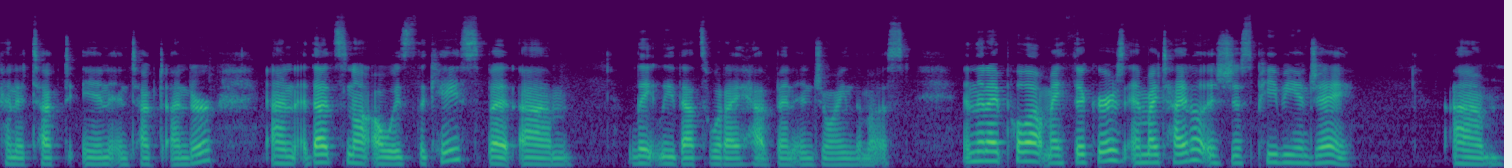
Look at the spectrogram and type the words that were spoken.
kind of tucked in and tucked under and that's not always the case but um, lately that's what I have been enjoying the most. And then I pull out my thickers and my title is just PB&J um,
